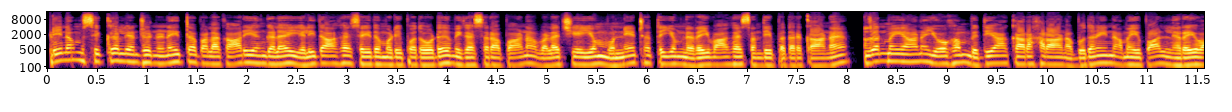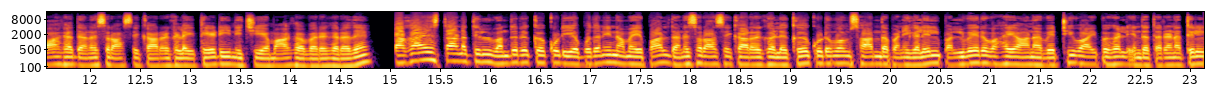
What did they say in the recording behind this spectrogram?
கடினம் சிக்கல் என்று நினைத்த பல காரியங்களை எளிதாக செய்து முடிப்பதோடு மிக சிறப்பான வளர்ச்சியையும் முன்னேற்றத்தையும் நிறைவாக சந்திப்பதற்கான முதன்மையான யோகம் வித்யாகாரகரான புதனின் அமைப்பால் நிறைவாக தனுசு ராசிக்காரர்களை தேடி நிச்சயமாக வருகிறது. சகாயஸ்தானத்தில் வந்திருக்கக்கூடிய புதனின் அமைப்பால் தனுசு ராசிக்காரர்களுக்கு குடும்பம் சார்ந்த பணிகளில் பல்வேறு வகையான வெற்றி வாய்ப்புகள் இந்த தருணத்தில்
